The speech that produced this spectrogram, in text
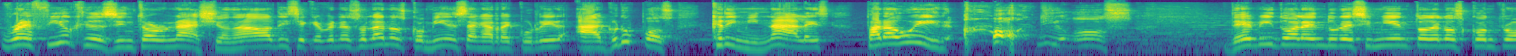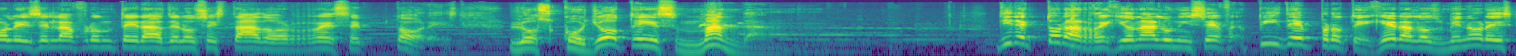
Refugees International dice que venezolanos comienzan a recurrir a grupos criminales para huir. ¡Oh, Dios! Debido al endurecimiento de los controles en la frontera de los estados receptores, los coyotes mandan. Directora regional UNICEF pide proteger a los menores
